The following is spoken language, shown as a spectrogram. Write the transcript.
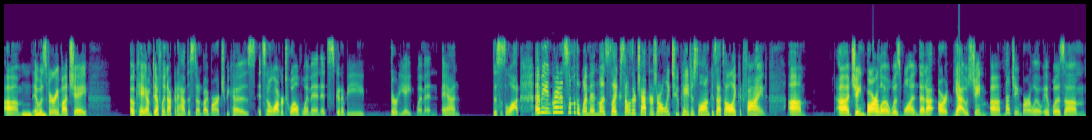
Um, mm-hmm. It was very much a okay. I'm definitely not going to have this done by March because it's no longer 12 women. It's going to be 38 women, and this is a lot. I mean, granted, some of the women, let's like some of their chapters are only two pages long because that's all I could find. Um, uh, Jane Barlow was one that I, or yeah, it was Jane, uh, not Jane Barlow. It was, um,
